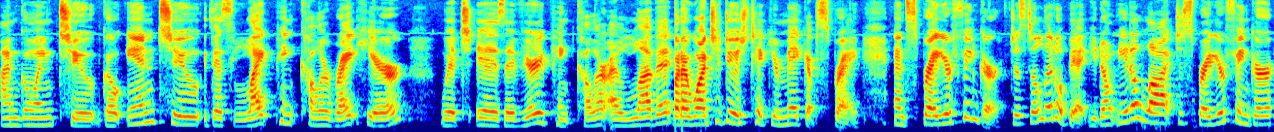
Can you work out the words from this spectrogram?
I'm going to go into this light pink color right here which is a very pink color. I love it. What I want you to do is take your makeup spray and spray your finger just a little bit. You don't need a lot to spray your finger.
